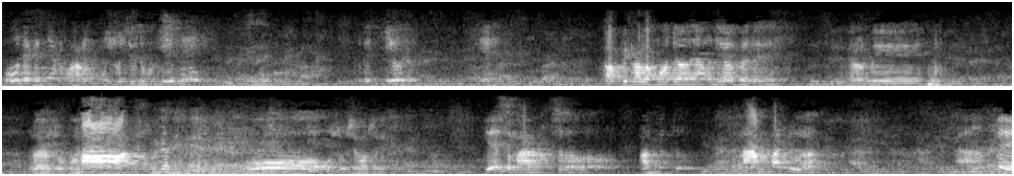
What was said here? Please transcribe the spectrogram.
Oh, udah kenyang. Orang usus udah begini. Udah ciut. Ya. Tapi kalau model yang siapa nih? Helmi Nggak subhan. Oh, ususnya masih. Dia semang se apa itu? Nampak juga. Sampai.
